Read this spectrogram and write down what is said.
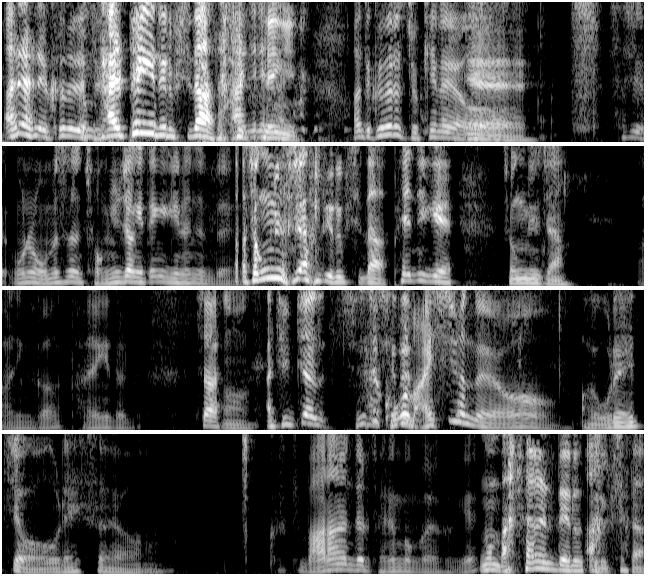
아니 아니 그 노래 그럼. 달팽이 들읍시다. 달팽이. 아 근데 그 노래 좋긴 해요. 예. 사실 오늘 오면서는 정류장이 땡기긴 했는데 아, 정류장 들읍시다. 패닉의 정류장. 아닌가? 다행이다. 자, 어. 아 진짜 진짜 사실은- 곡을 많이 쓰셨네요. 아, 오래 했죠. 오래 했어요. 그렇게 말하는 대로 되는 건가요, 그게? 그럼 말하는 대로 들읍시다.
